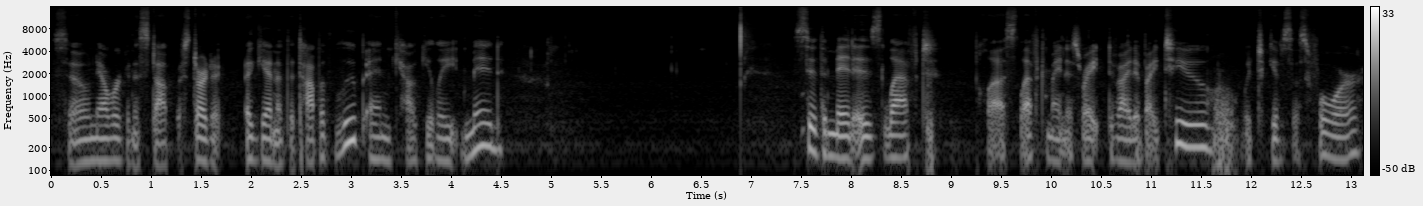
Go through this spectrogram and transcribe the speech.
So now we're going to stop, start again at the top of the loop and calculate mid. So the mid is left plus left minus right divided by 2, which gives us 4.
